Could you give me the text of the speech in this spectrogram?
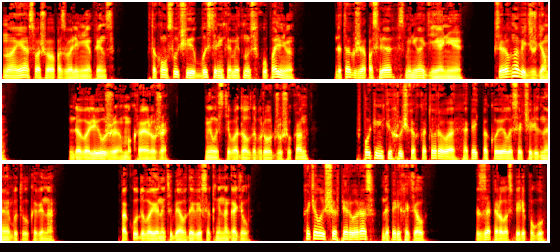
«Ну а я, с вашего позволения, принц, в таком случае быстренько метнусь в купальню, да также опосля сменю одеяние. Все равно ведь ждем. Да вали уже, мокрая рожа. Милостиво дал добро Джушукан, в потненьких ручках которого опять покоилась очередная бутылка вина. Покудова я на тебя в довесок не нагадил. Хотел еще в первый раз, да перехотел. Заперла с перепугу.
